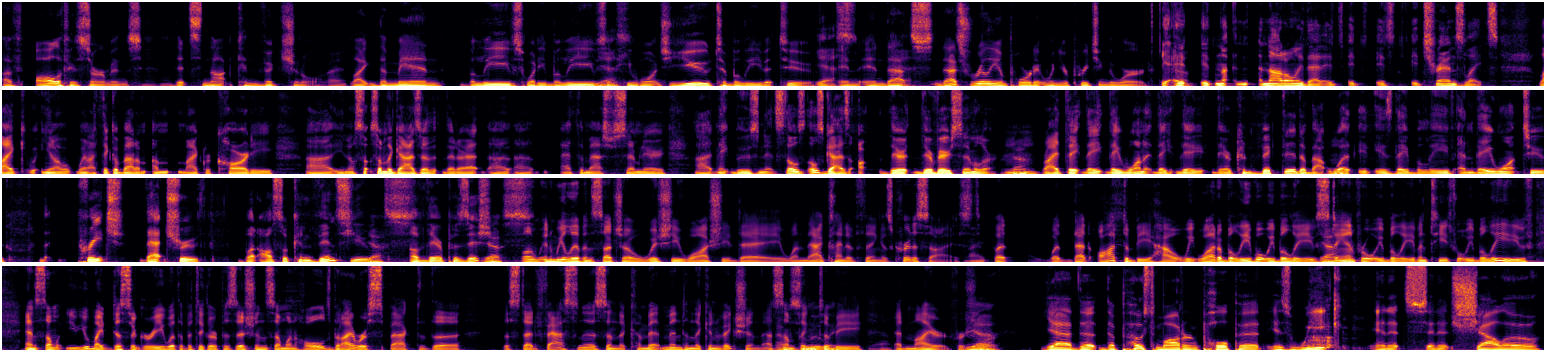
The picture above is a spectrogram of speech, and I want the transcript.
of all of his sermons mm-hmm. that's not convictional. Right. Like the man believes what he believes, and he wants you to believe it too. Yes. And and that's that's really important when you're preaching the word. Yeah, it, it not, not only that it it it it translates. Like you know, when I think about a, a Mike Riccardi, uh, you know, some, some of the guys that, that are at uh, uh, at the Master Seminary, uh, Nate Busenitz, those those guys are they're they're very similar, Yeah. right? They they they want it. They they they're convicted about what it is they believe, and they want to th- preach that truth, but also convince you Yes. of their position. Yes. Well, and we live in such a wishy-washy day when that kind of thing is criticized. Right. But what that ought to be how we, we ought to believe what we believe, Yeah. stand for what we believe, and teach what we believe. And some you, you might disagree with a particular position someone holds, but I respect the the steadfastness and the commitment and the conviction. That's something to Absolutely. be admired for yeah. sure. Yeah, the the postmodern pulpit is weak and it's and it's shallow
